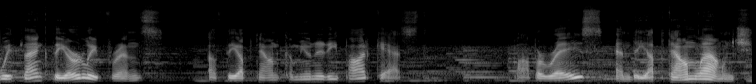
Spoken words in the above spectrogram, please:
We thank the early friends of the Uptown Community Podcast, Papa Ray's and the Uptown Lounge.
